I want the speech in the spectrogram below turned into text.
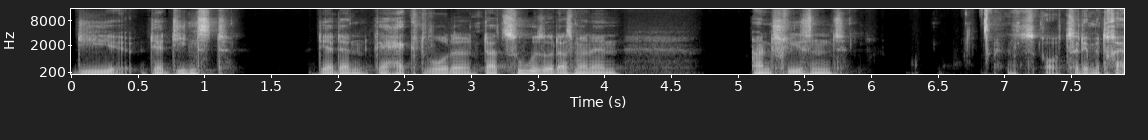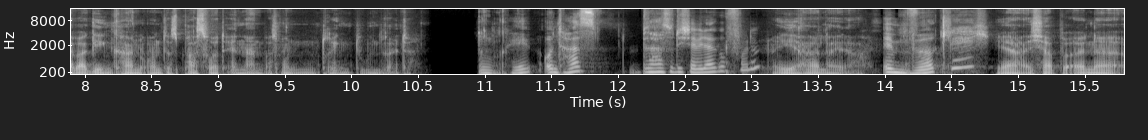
die, der Dienst, der dann gehackt wurde, dazu, so dass man dann anschließend zu dem Betreiber gehen kann und das Passwort ändern, was man dringend tun sollte. Okay. Und hast, hast du dich da wiedergefunden? Ja, leider. Im wirklich? Ja, ich habe eine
